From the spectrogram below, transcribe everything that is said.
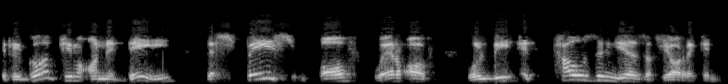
it will go up to Him on a day, the space of whereof will be a thousand years of your reckoning.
